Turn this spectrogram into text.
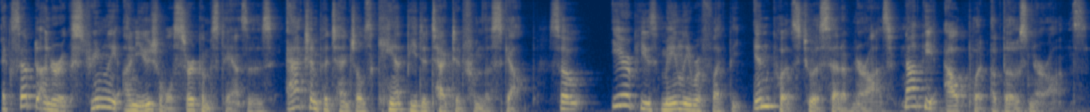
Except under extremely unusual circumstances, action potentials can't be detected from the scalp. So ERPs mainly reflect the inputs to a set of neurons, not the output of those neurons.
